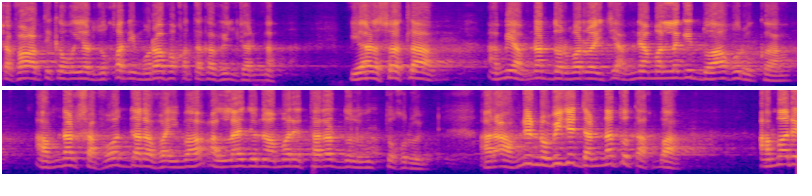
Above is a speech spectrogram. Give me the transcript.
শাফাআতিকা ওয়া ইয়ারযুকানি মুরাফাকাতাকা ফিল জান্নাহ। ইয়া রাসূলুল্লাহ, আমি আপনার দরবার রয়েছি, আপনি আমার লাগি দোয়া করুকা আপনার সাফত যারা পাইবা, আল্লাহ যেন আমার তারার দলভুক্ত করুন। আর আপনি নবী যে জান্নাতও থাকবা, আমারে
